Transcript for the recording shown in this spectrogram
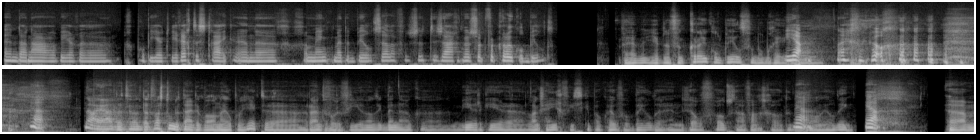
en daarna weer eh, geprobeerd weer recht te strijken en eh, gemengd met het beeld zelf. Dus het is eigenlijk een soort verkreukeld beeld. We hebben, je hebt een verkreukeld beeld van de omgeving. Ja. Eigenlijk wel. ja. Nou ja, dat, dat was toen de tijd ook wel een heel project, eh, Ruimte voor de Vier. Want ik ben daar ook meerdere keren langs heen gefietst. Ik heb ook heel veel beelden en zelf foto's daarvan geschoten. Dat Ja. is wel een heel ding. ja. Ehm,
